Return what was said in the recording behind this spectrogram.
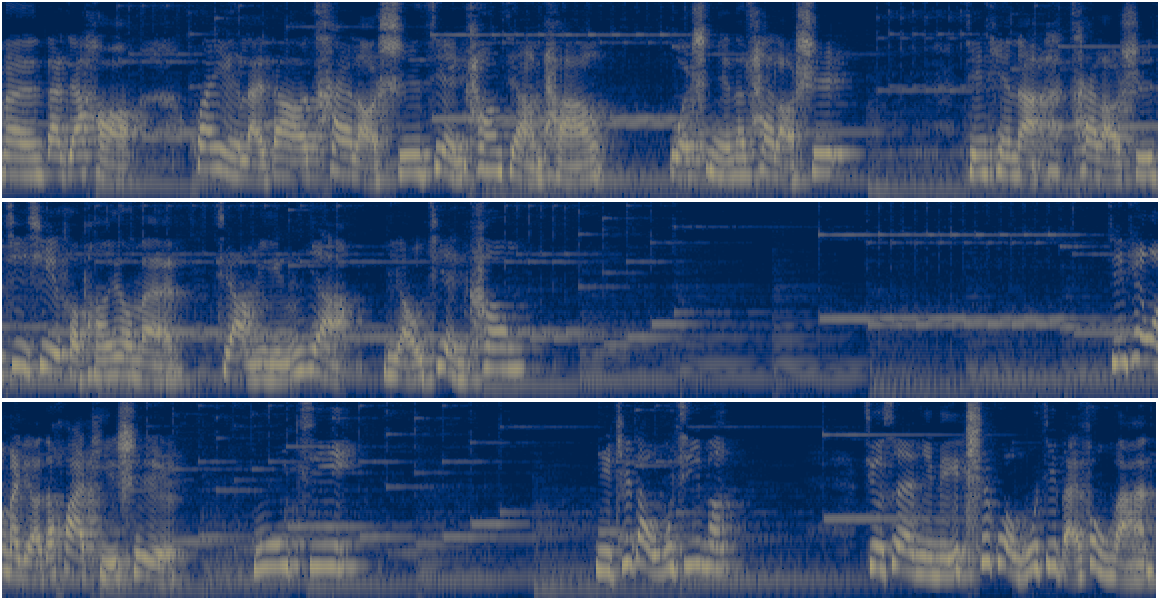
们大家好，欢迎来到蔡老师健康讲堂，我是您的蔡老师。今天呢，蔡老师继续和朋友们讲营养、聊健康。今天我们聊的话题是乌鸡。你知道乌鸡吗？就算你没吃过乌鸡白凤丸，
